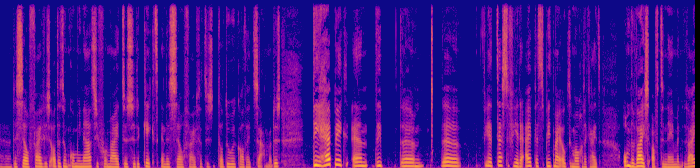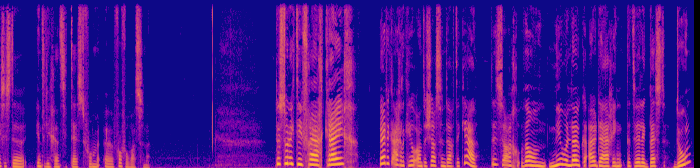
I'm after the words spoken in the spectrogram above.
Uh, de zelf 5 is altijd een combinatie voor mij tussen de KICT en de zelf 5. Dat, is, dat doe ik altijd samen. Dus die heb ik en die, de, de, via testen via de iPads biedt mij ook de mogelijkheid om de wijs af te nemen. Wijs is de intelligentietest voor, uh, voor volwassenen. Dus toen ik die vraag kreeg, werd ik eigenlijk heel enthousiast en dacht ik, ja, dit is wel een nieuwe leuke uitdaging. Dit wil ik best doen.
